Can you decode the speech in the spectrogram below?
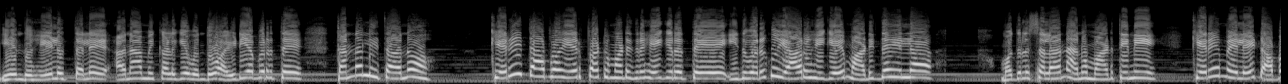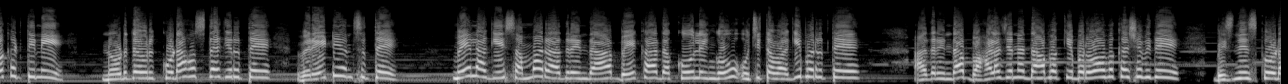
ಎಂದು ಹೇಳುತ್ತಲೇ ಅನಾಮಿಕಳಿಗೆ ಒಂದು ಐಡಿಯಾ ಬರುತ್ತೆ. ತನ್ನಲ್ಲಿ ತಾನು ಕೆರೆ ತಾಪ ಏರ್ಪಾಟು ಮಾಡಿದ್ರೆ ಹೇಗಿರುತ್ತೆ? ಇದುವರೆಗೂ ಯಾರು ಹೀಗೆ ಮಾಡಿದ್ದೇ ಇಲ್ಲ. ಮೊದಲ ಸಲ ನಾನು ಮಾಡ್ತೀನಿ. ಕೆರೆ ಮೇಲೆ ಡಾಬ ಕಟ್ತೀನಿ. ನೋಡಿದವ್ರಿಗೆ ಕೂಡ ಹೊಸದಾಗಿರುತ್ತೆ. ವೆರೈಟಿ ಅನ್ಸುತ್ತೆ. ಮೇಲಾಗಿ ಸಮ್ಮರ್ ಆದ್ರಿಂದ ಬೇಕಾದ ಕೂಲಿಂಗು ಉಚಿತವಾಗಿ ಬರುತ್ತೆ. ಅದರಿಂದ ಬಹಳ ಜನ ದಾಬಕ್ಕೆ ಬರುವ ಅವಕಾಶವಿದೆ. ಬಿಸ್ನೆಸ್ ಕೂಡ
